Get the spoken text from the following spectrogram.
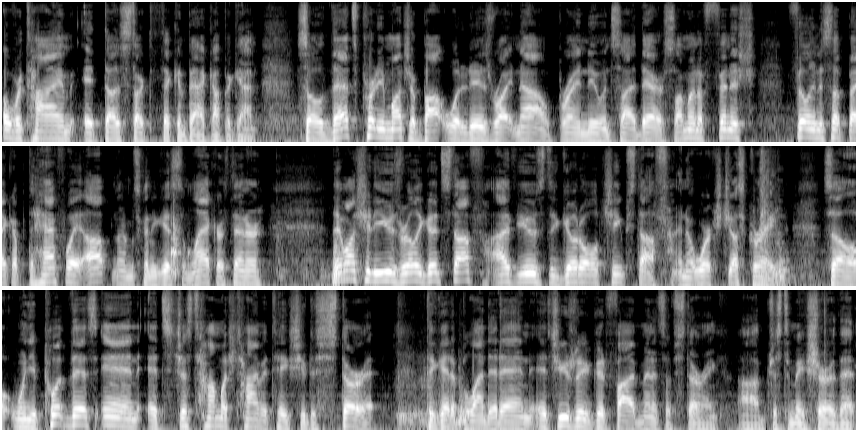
over time it does start to thicken back up again. So that's pretty much about what it is right now, brand new inside there. So I'm going to finish filling this up back up to halfway up, and I'm just going to get some lacquer thinner. They want you to use really good stuff. I've used the good old cheap stuff, and it works just great. So when you put this in, it's just how much time it takes you to stir it to get it blended in. It's usually a good five minutes of stirring, uh, just to make sure that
